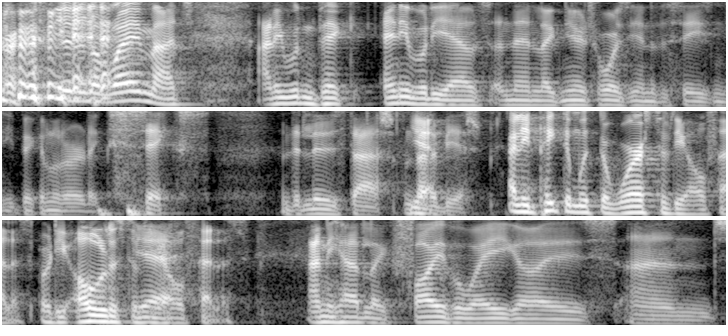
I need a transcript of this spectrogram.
hammered in an away match. And he wouldn't pick anybody else. And then, like, near towards the end of the season, he'd pick another, like, six. And they'd lose that. And Yeah. that'd be it. And he'd pick them with the worst of the old fellas or the oldest of Yeah. the old fellas. And he had like five away guys and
